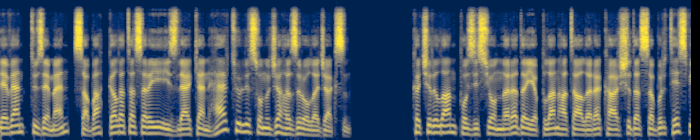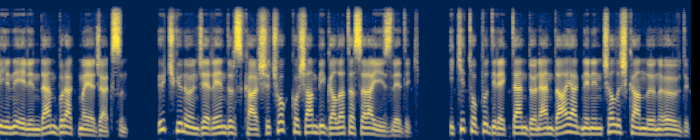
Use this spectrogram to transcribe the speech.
Levent Tüzemen, sabah, Galatasaray'ı izlerken her türlü sonuca hazır olacaksın. Kaçırılan pozisyonlara da yapılan hatalara karşı da sabır tesbihini elinden bırakmayacaksın. Üç gün önce Renders karşı çok koşan bir Galatasaray izledik. İki topu direkten dönen Dayagne'nin çalışkanlığını övdük.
